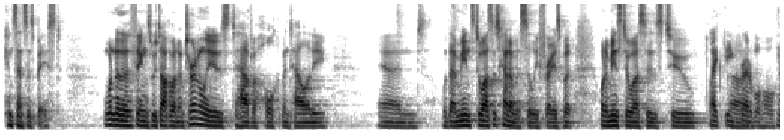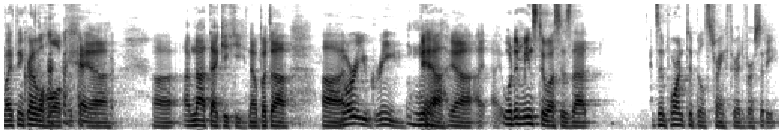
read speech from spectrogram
consensus based. One of the things we talk about internally is to have a Hulk mentality. And what that means to us is kind of a silly phrase, but what it means to us is to like the Incredible um, Hulk. Like the Incredible Hulk. okay. Yeah. Uh, I'm not that geeky, no, but. Uh, uh, Nor are you green. Yeah, yeah. I, I, what it means to us is that it's important to build strength through adversity,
